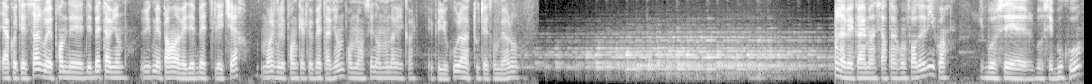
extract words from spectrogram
Et à côté de ça, je voulais prendre des bêtes à viande. Vu que mes parents avaient des bêtes laitières, moi, je voulais prendre quelques bêtes à viande pour me lancer dans le monde agricole. Et puis du coup, là, tout est tombé à l'eau. J'avais quand même un certain confort de vie, quoi. Je bossais, je bossais beaucoup.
